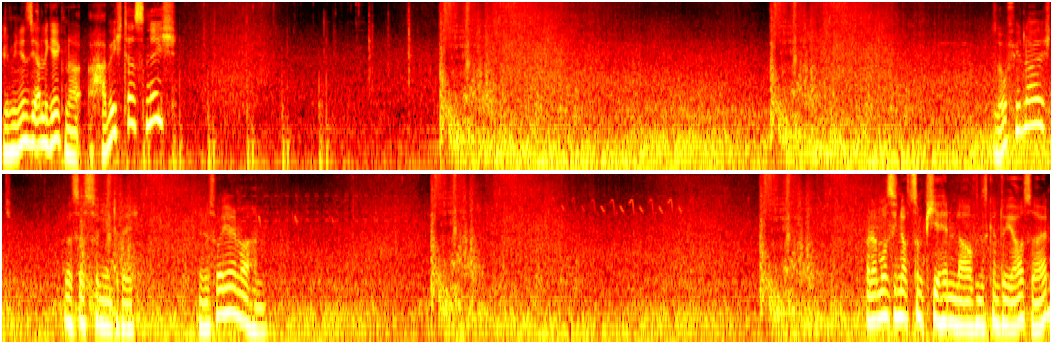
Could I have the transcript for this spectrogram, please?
eliminieren Sie alle Gegner. Habe ich das nicht? So vielleicht? Oder ist das zu niedrig? Ja, das wollte ich ja machen. Oder muss ich noch zum Pier hinlaufen? Das könnte ja auch sein.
